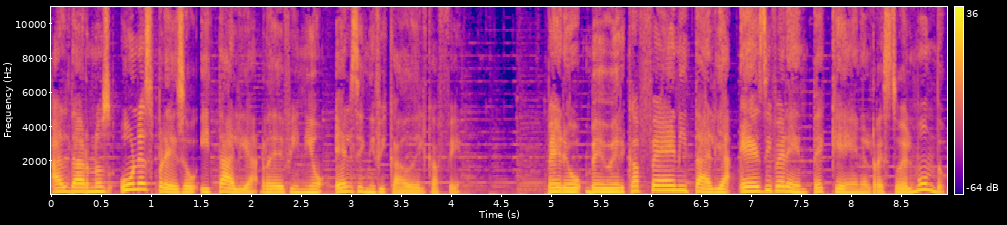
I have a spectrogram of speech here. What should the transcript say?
Al darnos un espresso, Italia redefinió el significado del café. Pero beber café en Italia es diferente que en el resto del mundo.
